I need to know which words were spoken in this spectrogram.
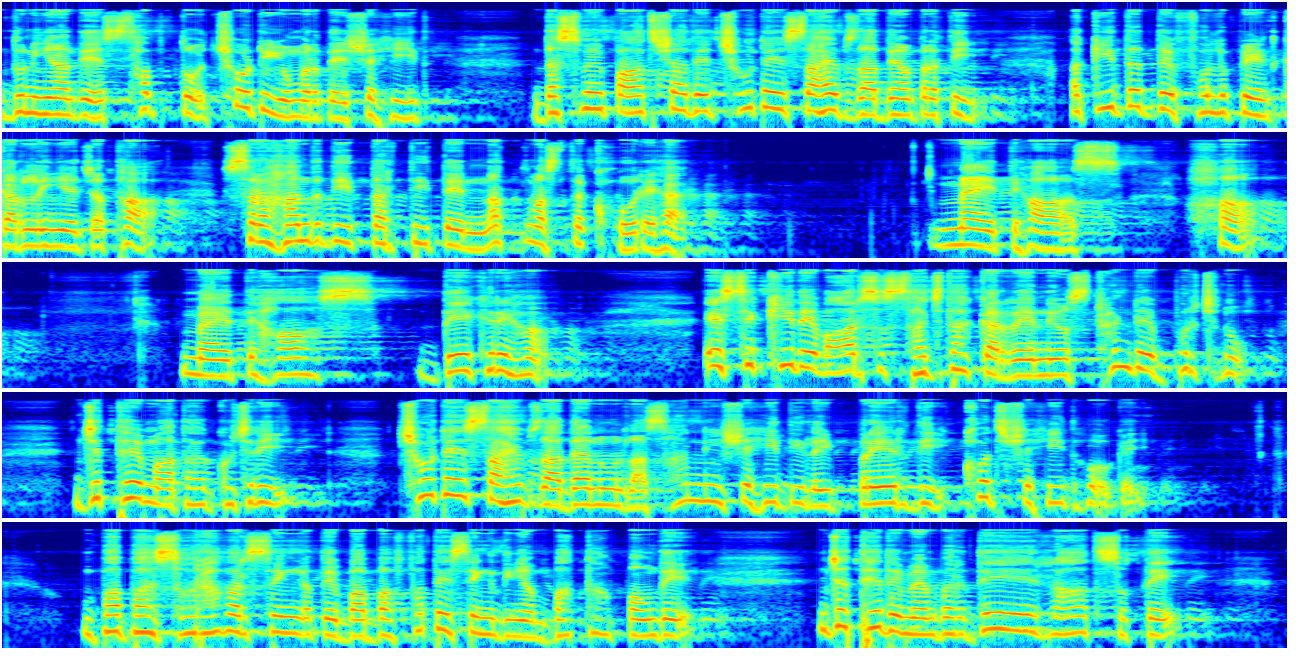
ਦੁਨੀਆ ਦੇ ਸਭ ਤੋਂ ਛੋਟੀ ਉਮਰ ਦੇ ਸ਼ਹੀਦ ਦਸਵੇਂ ਪਾਤਸ਼ਾਹ ਦੇ ਛੋਟੇ ਸਾਹਿਬਜ਼ਾਦਿਆਂ ਪ੍ਰਤੀ ਅਕੀਦਤ ਦੇ ਫੁੱਲ ਪੇਂਟ ਕਰ ਲਈਏ ਜਥਾ ਸਰਹੰਦ ਦੀ ਧਰਤੀ ਤੇ ਨਤਮਸਤਕ ਹੋ ਰਿਹਾ ਹੈ। ਮੈਂ ਇਤਿਹਾਸ, ਹਾਂ, ਮੈਂ ਇਤਿਹਾਸ ਦੇਖ ਰਿਹਾ ਇਹ ਸਿੱਖੀ ਦੇ ਵਾਰਸ ਸਜਦਾ ਕਰ ਰਹੇ ਨੇ ਉਸ ਠੰਡੇ ਬੁਰਜ ਨੂੰ, ਜਿੱਥੇ ਮਾਤਾ ਗੁਜਰੀ ਛੋਟੇ ਸਾਹਿਬਜ਼ਾਦਿਆਂ ਨੂੰ ਲਾਸਾਨੀ ਸ਼ਹੀਦੀ ਲਈ ਪ੍ਰੇਰਦੀ ਖੁਦ ਸ਼ਹੀਦ ਹੋ ਗਈ। ਬਾਬਾ ਸੋਰਾਵਰ ਸਿੰਘ ਅਤੇ ਬਾਬਾ ਫਤਿਹ ਸਿੰਘ ਦੀਆਂ ਬਾਤਾਂ ਪਾਉਂਦੇ, ਜਥੇ ਦੇ ਮੈਂਬਰ ਦੇਰ ਰਾਤ ਸੁੱਤੇ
